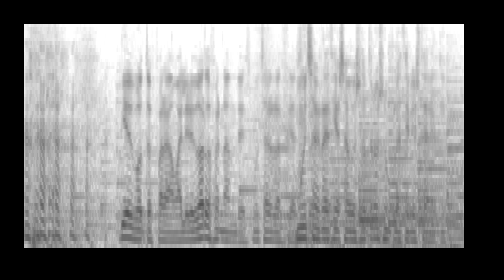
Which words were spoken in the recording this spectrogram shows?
Diez votos para Mahler. Eduardo Fernández, muchas gracias. Muchas gracias a vosotros, un placer estar aquí.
